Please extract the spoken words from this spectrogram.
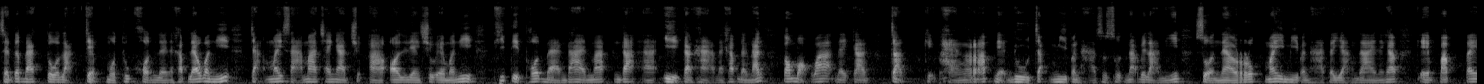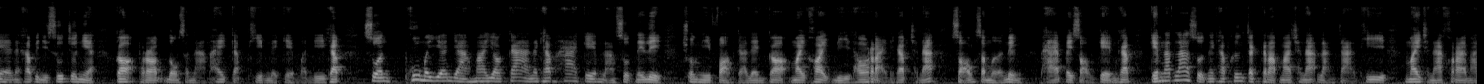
เซนเตอร์แบ็กตัวหลักเจ็บหมดทุกคนเลยนะครับ แล้ววันนี้จะไม่สามารถใช้งานออลเลียนชูเอมานี่ที่ติดโทษแบนได้มาได้อีกต่างหากนะครับ ดังนั้นต้องบอกว่าในการจัดแผงรับเนี่ยดูจะมีปัญหาสุดๆณเวลานี้ ส่วนแนวรุกไม่มีปัญหาแต่อย่างใดนะครับเอ็มปัปเป้นะครับวินิซูจูเนียก็พร้อมลงสนามให้กับทีมในเกมวันนี้ครับส่วนผู้มาเยือนอย่างมายอกานะครับ5เกมหลังสุดในลีกช่วงนี้ฟอร์มการเล่นก็ไม่ค่อยดีเท่าไหร่นะครับชนะ 2 เสมอ 1 แพ้ไป 2 เกมครับเกมนัดล่าสุดนะครับเพิ่งจะกลับมาชนะหลังจากที่ไม่ชนะใครมา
